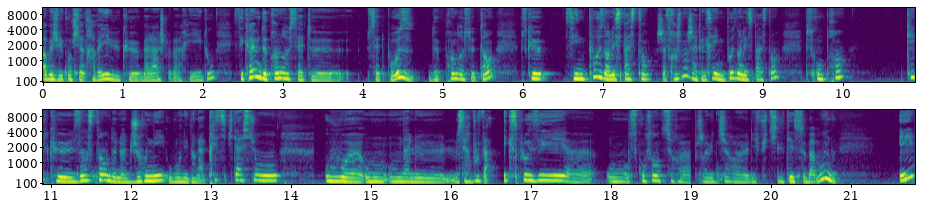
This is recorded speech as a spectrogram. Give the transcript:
ah ben je vais continuer à travailler vu que bah là je peux pas prier et tout. C'est quand même de prendre cette euh, cette pause, de prendre ce temps, parce que c'est une pause dans l'espace-temps. Franchement, j'appelle ça une pause dans l'espace-temps, puisqu'on prend quelques instants de notre journée où on est dans la précipitation, où euh, on, a le, cerveau va exploser, euh, on se concentre sur, euh, j'ai envie de dire, les futilités de ce bas monde, et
